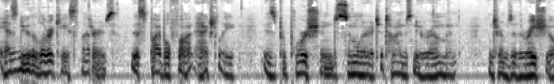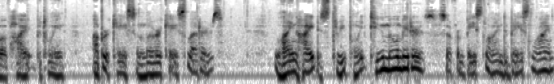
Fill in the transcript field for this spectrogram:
as do the lowercase letters. This Bible font actually is proportioned similar to Times New Roman in terms of the ratio of height between uppercase and lowercase letters. Line height is 3.2 millimeters, so from baseline to baseline,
